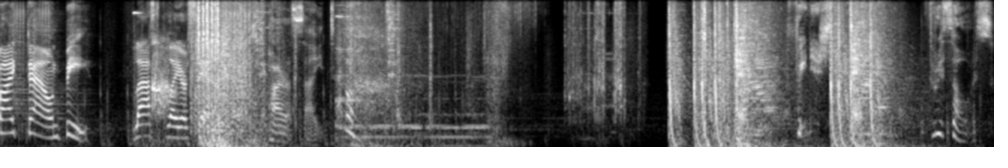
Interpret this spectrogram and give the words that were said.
Spike down B. Last player standing. Parasite. Finished. Three souls.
